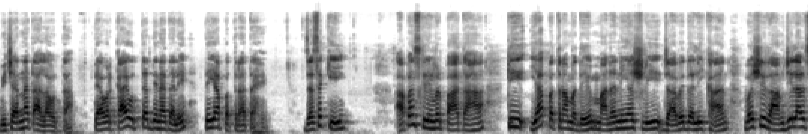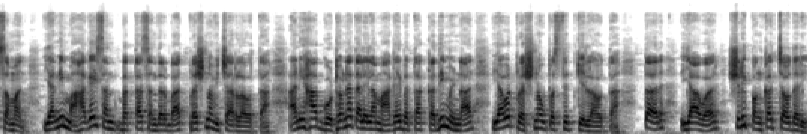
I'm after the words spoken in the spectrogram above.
विचारण्यात आला होता. त्यावर काय उत्तर देण्यात आले ते या पत्रात आहे. जसं की आपण स्क्रीनवर पाहत आहात की या पत्रामध्ये माननीय श्री जावेद अली खान व श्री रामजीलाल समन यांनी महागाई सं भत्ता संदर्भात प्रश्न विचारला होता आणि हा गोठवण्यात आलेला महागाई भत्ता कधी मिळणार यावर प्रश्न उपस्थित केला होता. तर यावर श्री पंकज चौधरी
